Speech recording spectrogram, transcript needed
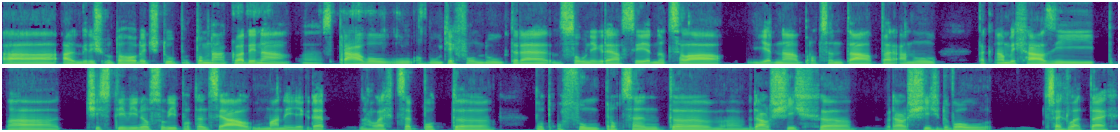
a, a když u toho odečtu potom náklady na zprávu u obou těch fondů, které jsou někde asi 1,1% per anu, tak nám vychází čistý výnosový potenciál money někde lehce pod, pod 8% v dalších, v dalších dvou, třech letech.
